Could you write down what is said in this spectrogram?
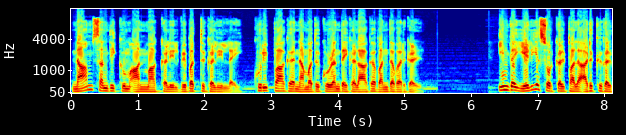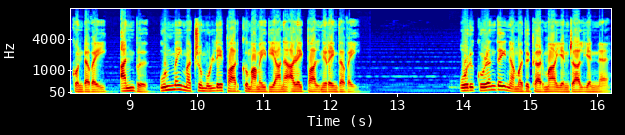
நாம் சந்திக்கும் ஆன்மாக்களில் விபத்துகள் இல்லை குறிப்பாக நமது குழந்தைகளாக வந்தவர்கள். இந்த எளிய சொற்கள் பல அடுக்குகள் கொண்டவை அன்பு உண்மை மற்றும் உள்ளே பார்க்கும் அமைதியான அழைப்பால் நிறைந்தவை. ஒரு குழந்தை நமது கர்மா என்றால் என்ன?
